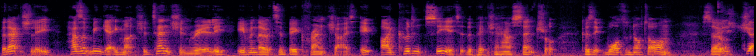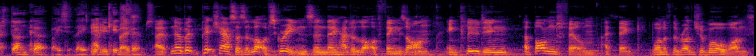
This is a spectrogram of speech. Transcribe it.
that actually hasn't been getting much attention, really, even though it's a big franchise. It, I couldn't see it at the Picture House Central because it was not on. So It's just Dunkirk, basically, and kids' based- films. Uh, no, but Picture House has a lot of screens, and they had a lot of things on, including a Bond film. I think one of the Roger Moore ones.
